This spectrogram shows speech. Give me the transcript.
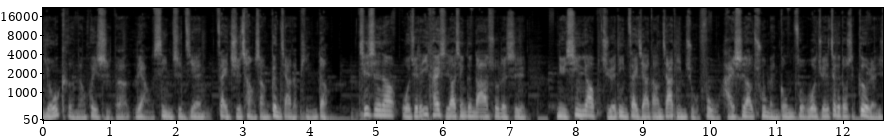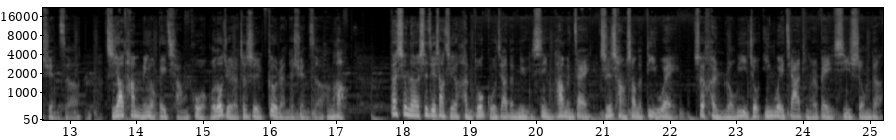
有可能会使得两性之间在职场上更加的平等。其实呢，我觉得一开始要先跟大家说的是，女性要决定在家当家庭主妇，还是要出门工作，我觉得这个都是个人选择，只要她没有被强迫，我都觉得这是个人的选择，很好。但是呢，世界上其实很多国家的女性，她们在职场上的地位是很容易就因为家庭而被牺牲的。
